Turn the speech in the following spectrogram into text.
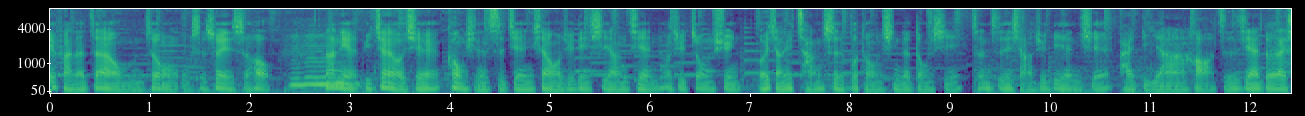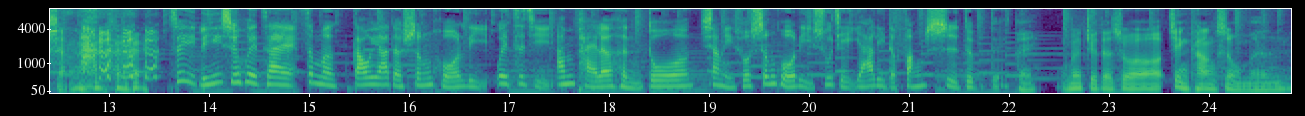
你反而在我们这种五十岁的时候，嗯那你比较有些空闲的时间，像我去练西洋剑，我去重训，我也想去尝试不同新的东西，甚至也想要去练一些排底啊，哈，只是现在都在想。所以林医师会在这么高压的生活里，为自己安排了很多像你说生活里疏解压力的方式，对不对？对。我们觉得说健康是我们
